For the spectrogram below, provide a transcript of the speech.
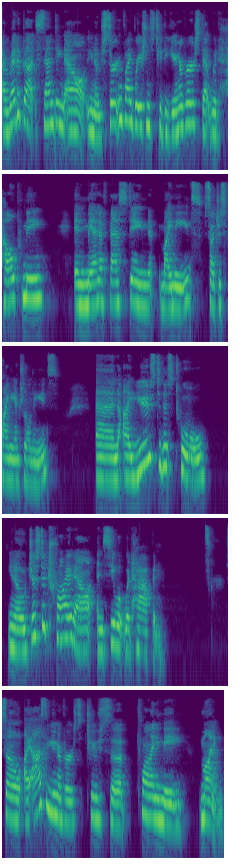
I read about sending out, you know, certain vibrations to the universe that would help me in manifesting my needs, such as financial needs. And I used this tool, you know, just to try it out and see what would happen. So I asked the universe to supply me money.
